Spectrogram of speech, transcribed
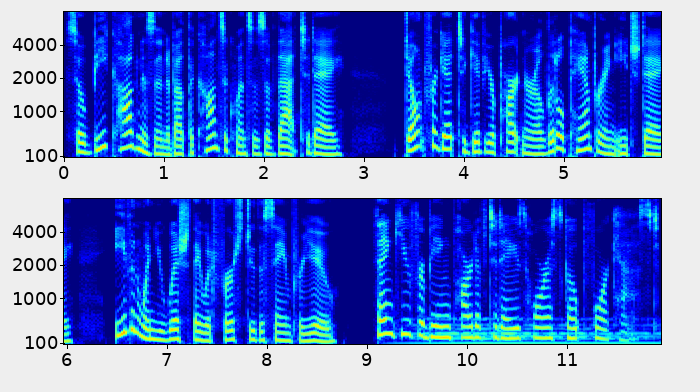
so be cognizant about the consequences of that today. Don't forget to give your partner a little pampering each day, even when you wish they would first do the same for you. Thank you for being part of today's horoscope forecast.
